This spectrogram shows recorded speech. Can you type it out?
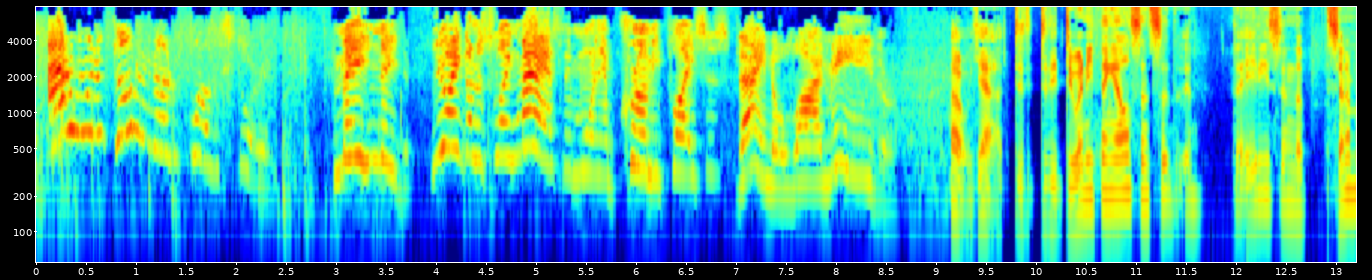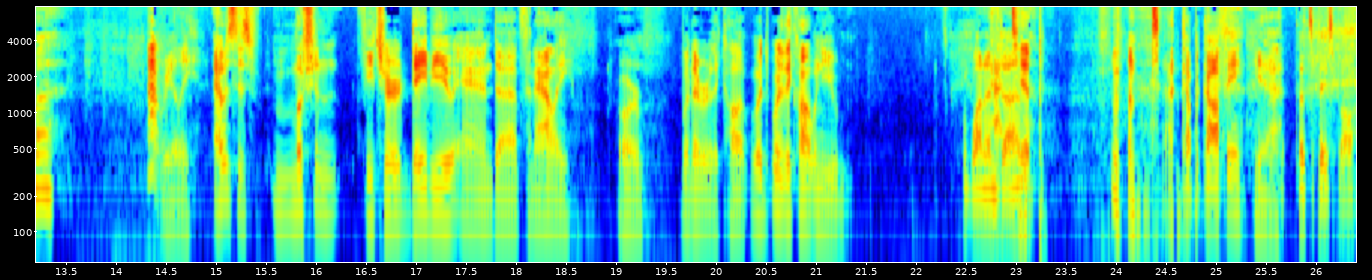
I don't want to go to no story. Me neither. You ain't gonna sling my ass in one of them crummy places. That ain't no lie, me either. Oh yeah. Did did he do anything else in, s- in the 80s in the cinema? Not really. That was his motion feature debut and uh, finale, or whatever they call it. What, what do they call it when you One and done. tip? One and done. Cup of coffee. Yeah. That's baseball.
